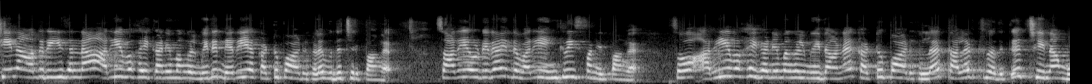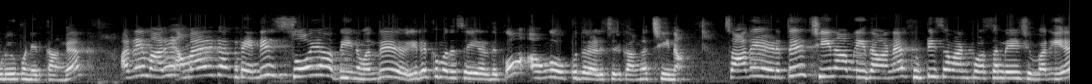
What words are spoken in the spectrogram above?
சீனா வந்து ரீசெண்டாக அரிய வகை கனிமங்கள் மீது நிறைய கட்டுப்பாடுகளை விதிச்சிருப்பாங்க. ஸோ அதையொட்டி தான் இந்த வரியை இன்க்ரீஸ் பண்ணியிருப்பாங்க. ஸோ அரிய வகை கனிமங்கள் மீதான கட்டுப்பாடுகளை தளர்த்துறதுக்கு சீனா முடிவு பண்ணியிருக்காங்க. அதே மாதிரி அமெரிக்கா கிட்டேருந்து சோயாபீனை வந்து இறக்குமதி செய்யறதுக்கும் அவங்க ஒப்புதல் அளிச்சிருக்காங்க சீனா. ஸோ அதை அடுத்து சீனா மீதான ஃபிஃப்டி செவன் பர்சன்டேஜ் வரியை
